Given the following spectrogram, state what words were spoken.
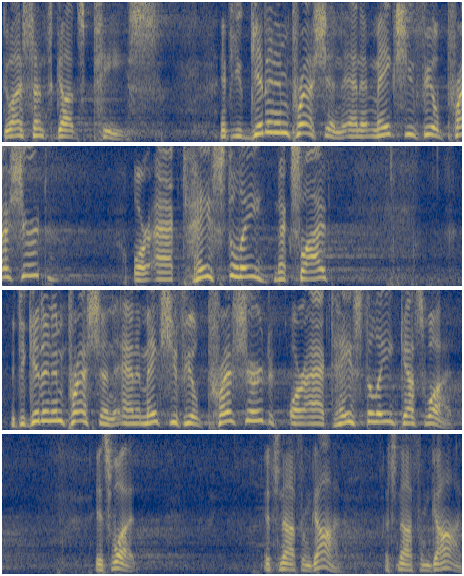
Do I sense God's peace? If you get an impression and it makes you feel pressured or act hastily, next slide. If you get an impression and it makes you feel pressured or act hastily, guess what? It's what? It's not from God. It's not from God.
